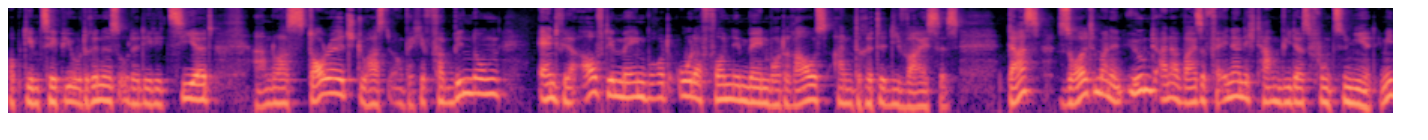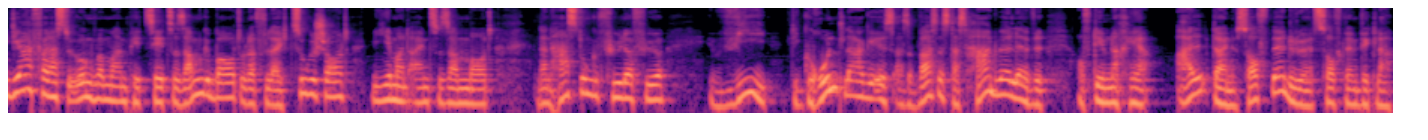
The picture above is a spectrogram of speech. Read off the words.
ob die im CPU drin ist oder dediziert. Ähm, du hast Storage, du hast irgendwelche Verbindungen, entweder auf dem Mainboard oder von dem Mainboard raus an dritte Devices. Das sollte man in irgendeiner Weise verinnerlicht haben, wie das funktioniert. Im Idealfall hast du irgendwann mal einen PC zusammengebaut oder vielleicht zugeschaut, wie jemand einen zusammenbaut. Dann hast du ein Gefühl dafür, wie die Grundlage ist, also was ist das Hardware-Level, auf dem nachher all deine Software, die du als Softwareentwickler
